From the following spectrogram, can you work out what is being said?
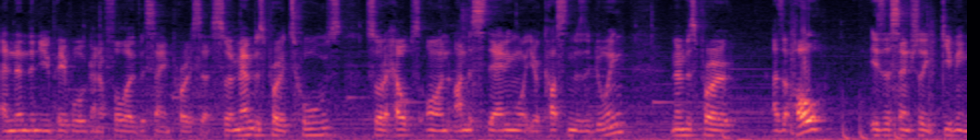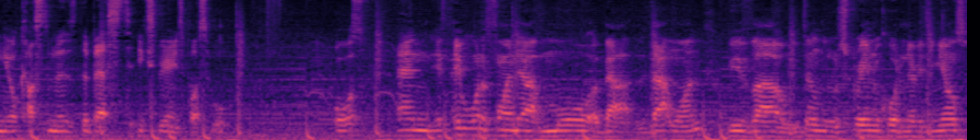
and then the new people are going to follow the same process. So, Members Pro Tools sort of helps on understanding what your customers are doing. Members Pro as a whole is essentially giving your customers the best experience possible. Awesome. And if people want to find out more about that one, we've, uh, we've done a little screen record and everything else.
